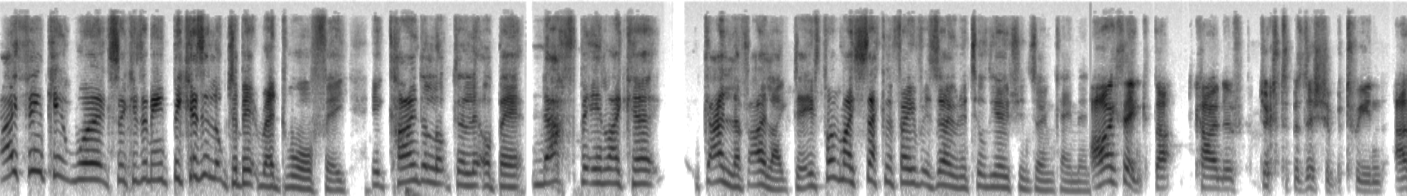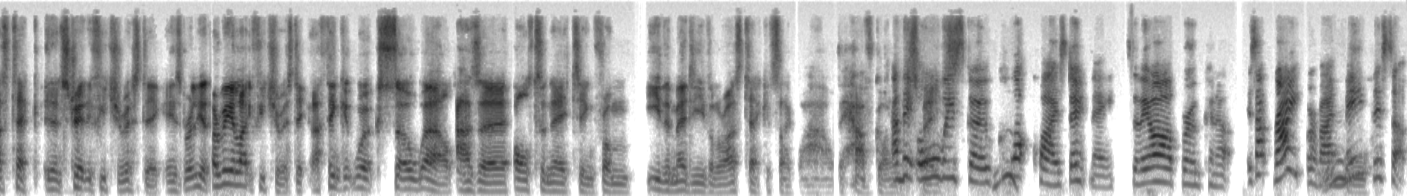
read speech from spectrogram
I think it works because I mean, because it looked a bit red dwarfy, it kind of looked a little bit naff, but in like a. I love, I liked it. It's probably my second favorite zone until the Ocean Zone came in. I think that kind of juxtaposition between Aztec and straightly futuristic is brilliant. I really like futuristic. I think it works so well as a alternating from either medieval or Aztec. It's like, wow, they have gone. And they space. always go hmm. clockwise, don't they? So they are broken up. Is that right? Or have I made this up?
